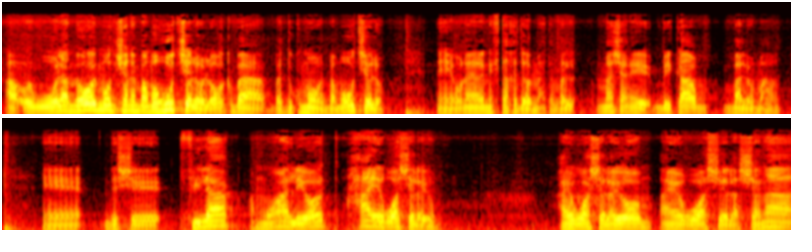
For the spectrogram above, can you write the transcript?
הוא עולם מאוד מאוד שונה במהות שלו, לא רק בדוגמאות, במהות שלו. אה, אולי נפתח את זה עוד מעט, אבל מה שאני בעיקר בא לומר, אה, זה שתפילה אמורה להיות האירוע של היום. האירוע של היום, האירוע של השנה,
